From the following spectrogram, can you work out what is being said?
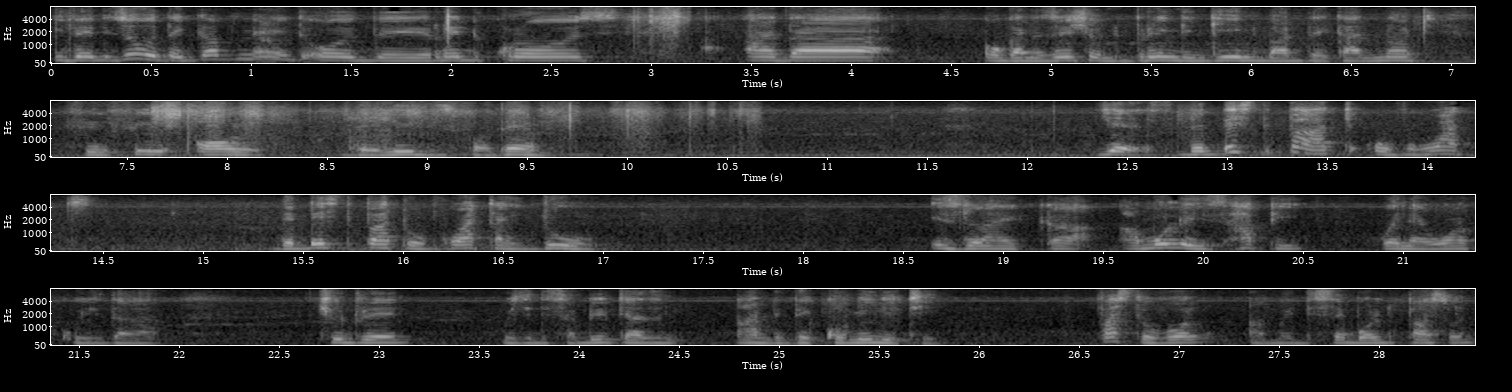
Even though the government or the Red Cross, other organization bringing in, but they cannot fulfill all the needs for them. Yes, the best part of what the best part of what I do is like uh, I'm always happy when I work with the children with disabilities and the community. First of all, I'm a disabled person,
